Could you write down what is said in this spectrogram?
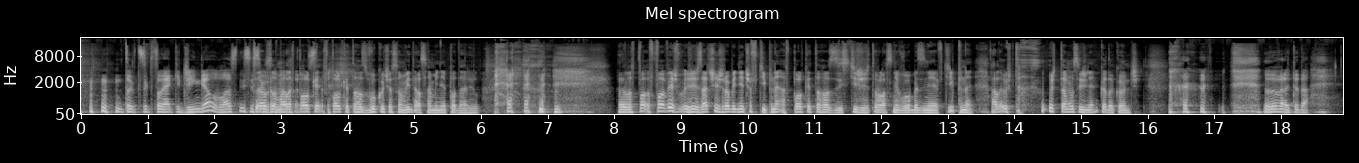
to, to nejaký jingle vlastne si Chcel si som, ale v polke, v polke toho zvuku, čo som vydal, sa mi nepodaril. Lebo v, v, vieš, že začneš robiť niečo vtipné a v polke toho zistíš, že to vlastne vôbec nie je vtipné. Ale už to, už to musíš nejako dokončiť. no dobre teda.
